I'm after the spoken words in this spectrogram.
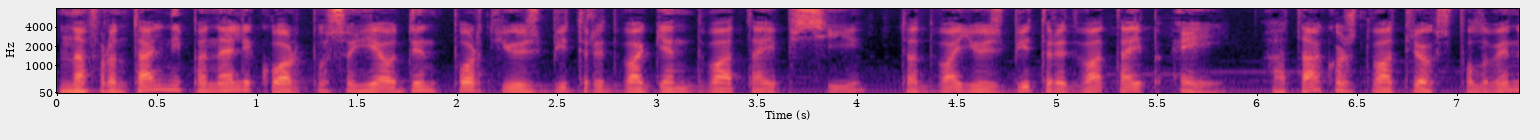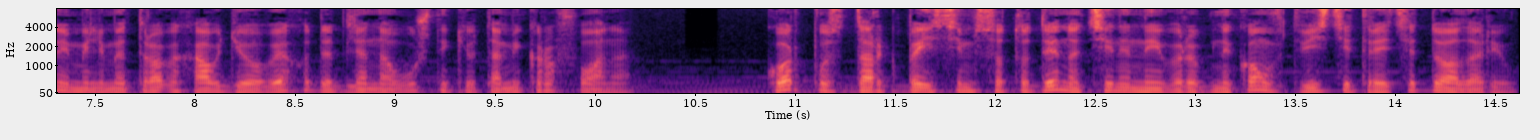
На фронтальній панелі корпусу є один порт USB 3.2 Gen 2 Type-C та два USB 3.2 Type-A, а також два 3,5 мм аудіовиходи для наушників та мікрофона. Корпус DarkBase 701 оцінений виробником в 230 доларів.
